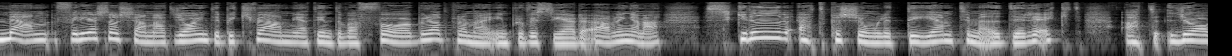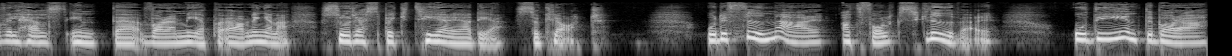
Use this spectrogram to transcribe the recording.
Men för er som känner att jag inte är bekväm med att inte vara förberedd på de här improviserade övningarna, skriv ett personligt DM till mig direkt att jag vill helst inte vara med på övningarna, så respekterar jag det såklart. Och det fina är att folk skriver. Och det är inte bara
